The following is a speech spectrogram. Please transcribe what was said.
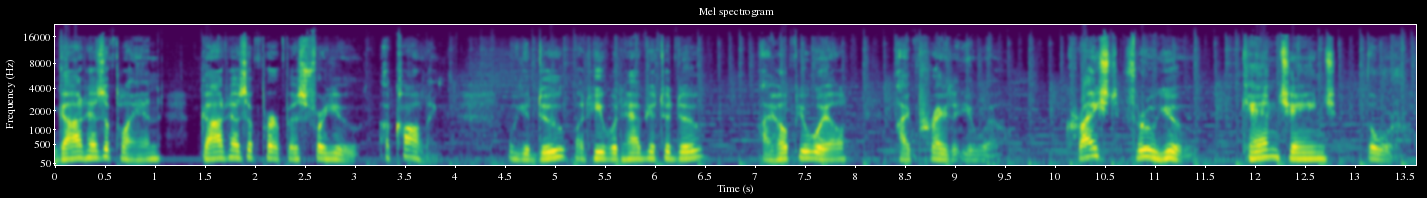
God has a plan God has a purpose for you, a calling. Will you do what he would have you to do? I hope you will. I pray that you will. Christ through you can change the world.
